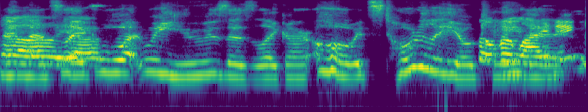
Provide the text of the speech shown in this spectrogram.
And oh, that's yeah. like what we use as like our oh, it's totally okay. Lining.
